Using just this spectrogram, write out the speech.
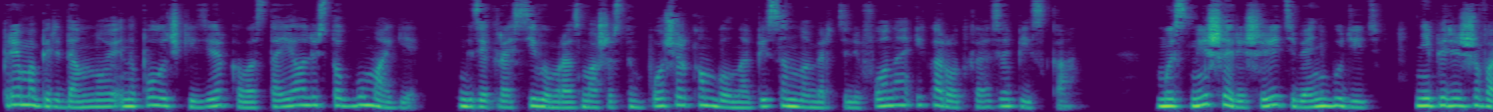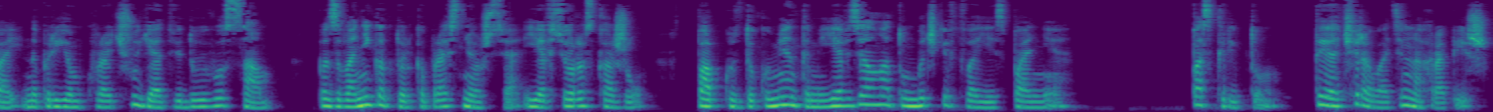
Прямо передо мной на полочке зеркала стоял листок бумаги, где красивым размашистым почерком был написан номер телефона и короткая записка. «Мы с Мишей решили тебя не будить. Не переживай, на прием к врачу я отведу его сам. Позвони, как только проснешься, я все расскажу. Папку с документами я взял на тумбочке в твоей спальне. По скриптум. Ты очаровательно храпишь».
